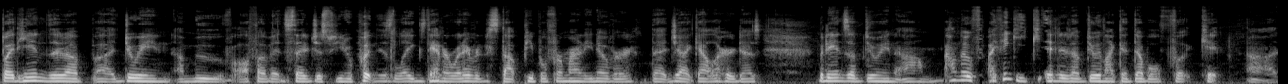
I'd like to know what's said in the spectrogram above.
but he ended up uh, doing a move off of it instead of just you know putting his legs down or whatever to stop people from running over that Jack Gallagher does. But he ends up doing um, I don't know if I think he ended up doing like a double foot kick uh,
